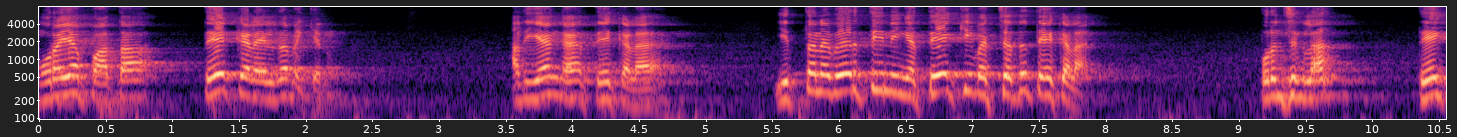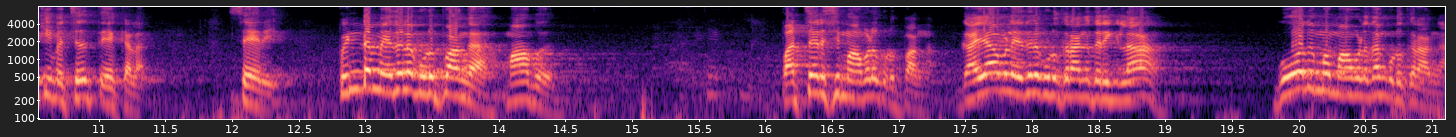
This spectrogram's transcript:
முறையாக பார்த்தா தேக்கு இலையில தான் வைக்கணும். அது ஏங்க தேக்கலை இத்தனை பேர்த்தையும் நீங்கள் தேக்கி வச்சது தேக்கலை புரிஞ்சுங்களா? தேக்கி வச்சது தேக்கலை சரி பிண்டம் எதில் கொடுப்பாங்க? மாவு. பச்சரிசி மாவில் கொடுப்பாங்க. கயாவில் எதில் கொடுக்குறாங்க தெரியுங்களா? கோதுமை மாவில் தான் கொடுக்குறாங்க.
